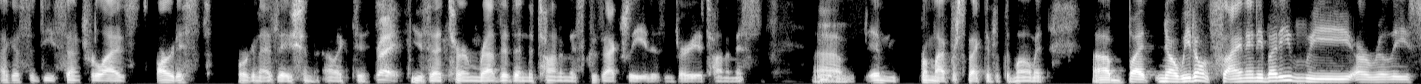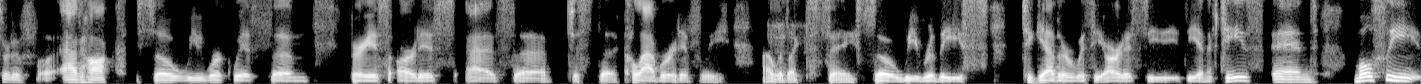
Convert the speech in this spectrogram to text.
I guess a decentralized artist organization. I like to right. use that term rather than autonomous because actually it isn't very autonomous mm. um, in, from my perspective at the moment. Uh, but no, we don't sign anybody. We are really sort of uh, ad hoc. So we work with um, various artists as uh, just uh, collaboratively, I would mm. like to say. So we release together with the artists the, the NFTs and mostly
